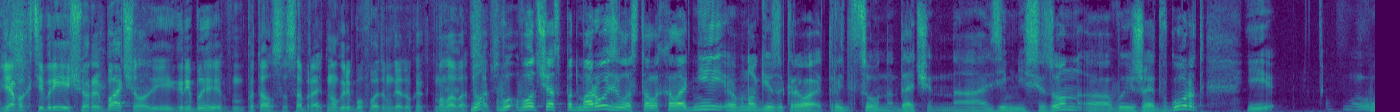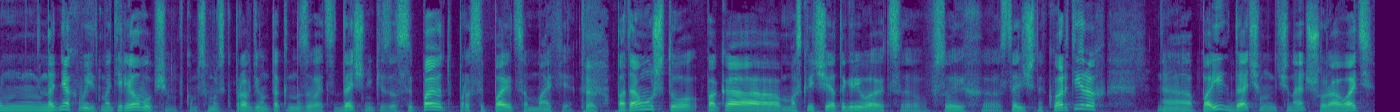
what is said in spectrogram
я в октябре еще рыбачил и грибы пытался собрать. Но грибов в этом году как-то маловато ну, совсем. Вот сейчас подморозило, стало холодней. Э, многие закрывают традиционно дачи на зимний сезон, э, выезжают в город. И на днях выйдет материал, в общем, в «Комсомольской правде» он так и называется. Дачники засыпают, просыпается мафия. Так. Потому что пока москвичи отогреваются в своих э, столичных квартирах, по их дачам начинают шуровать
